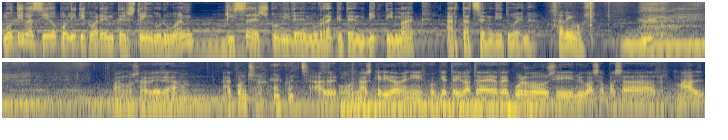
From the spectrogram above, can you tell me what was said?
motivazio politikoaren testu inguruan giza eskubideen urraketen biktimak hartatzen dituena. Salimos. Vamos a ver a, a Concha. A Concha. A ver, como no has querido venir porque te iba a traer recuerdos y lo ibas a pasar mal,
